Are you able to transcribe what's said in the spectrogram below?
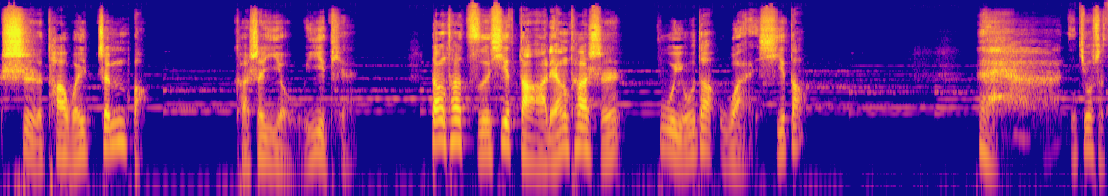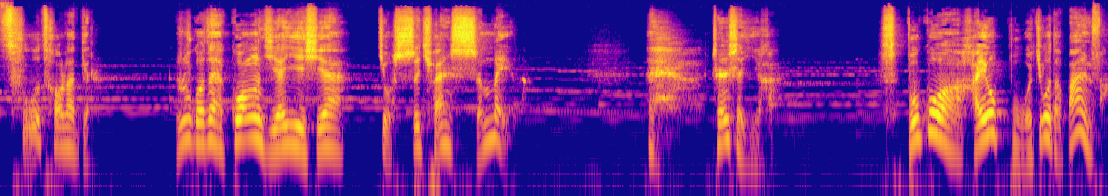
视它为珍宝。可是有一天，当他仔细打量它时，不由得惋惜道：“哎呀，你就是粗糙了点儿。”如果再光洁一些，就十全十美了。哎呀，真是遗憾。不过还有补救的办法。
